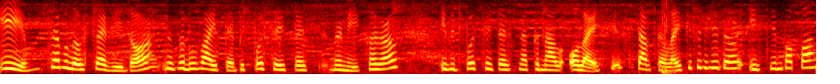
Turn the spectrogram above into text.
І це було все відео. Не забувайте підписуйтесь на мій канал і підписуйтесь на канал Олесі. Ставте лайки під відео і всім па-па.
